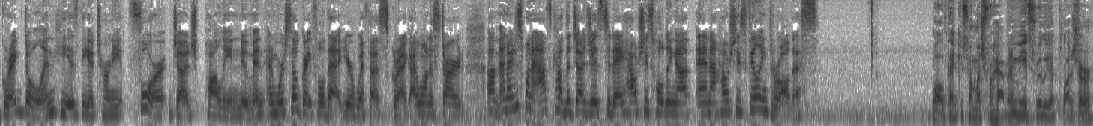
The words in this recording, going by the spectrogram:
Greg Dolin. He is the attorney for Judge Pauline Newman, and we're so grateful that you're with us, Greg. I want to start, um, and I just want to ask how the judge is today, how she's holding up, and uh, how she's feeling through all this. Well, thank you so much for having me. It's really a pleasure.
